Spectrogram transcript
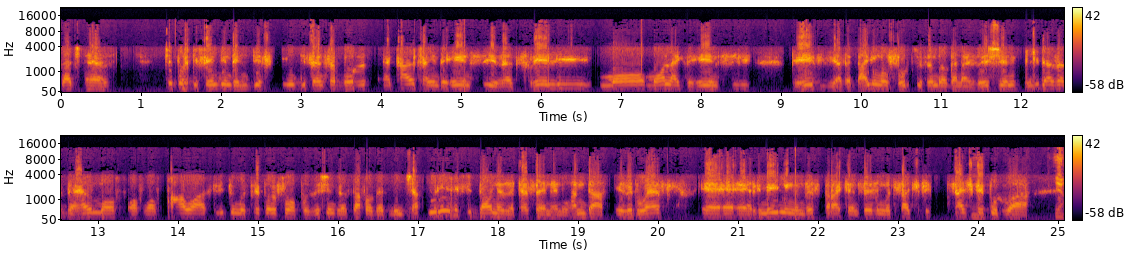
such as people defending the indef- indefensible, a culture in the ANC that's really more more like the ANC behavior, the buying of votes within the organization, leaders at the helm of, of, of power, sleeping with people for positions and stuff of that nature. You really sit down as a person and wonder, is it worth uh, uh, remaining in this structure and serving with such such people who are Yeah.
